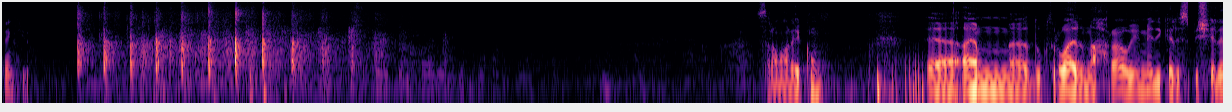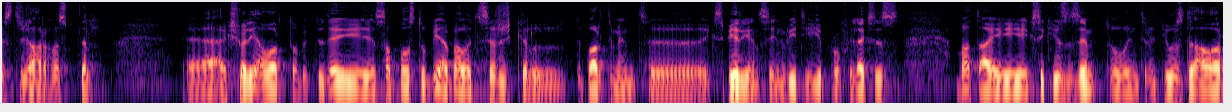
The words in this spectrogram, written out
Thank you. Assalamu alaikum. Uh, I am uh, Dr. Wael Nahrawi, medical specialist, Jahra Hospital. Uh, actually, our topic today is supposed to be about surgical department uh, experience in VTE prophylaxis, but I excuse them to introduce our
